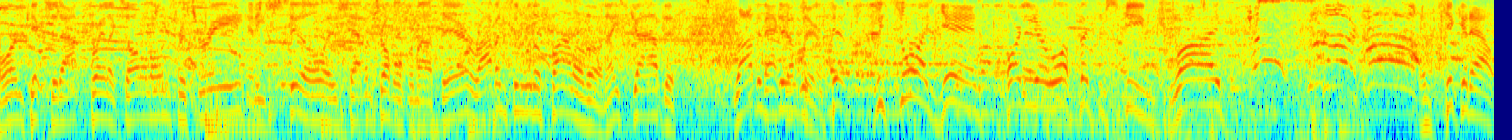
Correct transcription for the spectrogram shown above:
Horn kicks it out. Fralix all alone for three, and he still is having trouble from out there. Robinson with a follow, though. Nice job to Robinson back up with there. the tip. We saw again part of their offensive scheme. Drive and kick it out.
